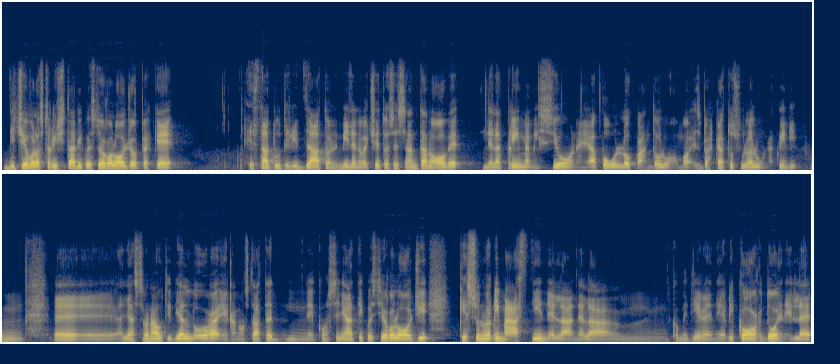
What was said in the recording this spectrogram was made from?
Dicevo la storicità di questo orologio perché è stato utilizzato nel 1969 nella prima missione Apollo quando l'uomo è sbarcato sulla Luna. Quindi mh, eh, agli astronauti di allora erano stati mh, consegnati questi orologi che sono rimasti nella, nella mh, come dire, nel ricordo e, nel,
